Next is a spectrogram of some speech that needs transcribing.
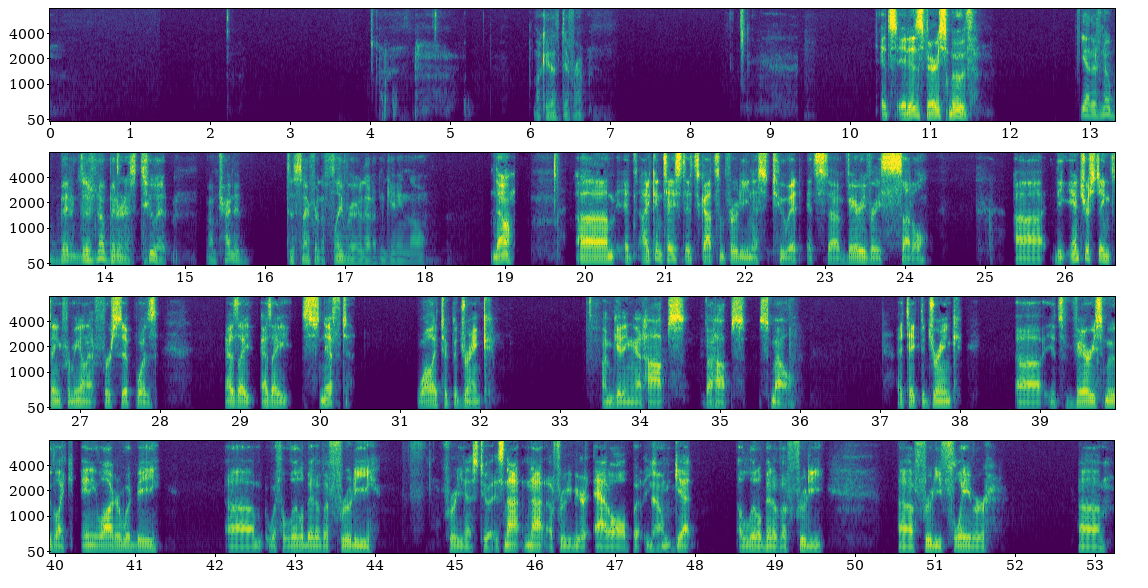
Okay, that's different. It's it is very smooth. Yeah, there's no bitter there's no bitterness to it. I'm trying to decipher the flavor that I'm getting though. No, um, it, I can taste it's got some fruitiness to it. It's uh, very very subtle. Uh, the interesting thing for me on that first sip was as I as I sniffed while I took the drink, I'm getting that hops the hops smell. I take the drink. Uh, it's very smooth, like any lager would be, um, with a little bit of a fruity fruitiness to it. It's not not a fruity beer at all, but you No. can get a little bit of a fruity, uh, fruity flavor. Um,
